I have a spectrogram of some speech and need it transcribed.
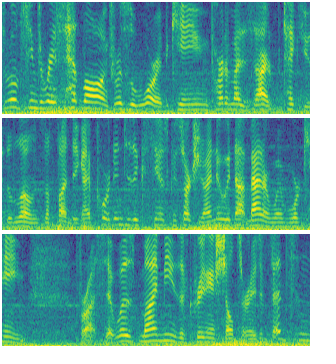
The world seemed to race headlong towards the war, it became part of my desire to protect you, the loans, the funding. I poured into the casino's construction. I knew it would not matter when war came for us. It was my means of creating a shelter, a defense in,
